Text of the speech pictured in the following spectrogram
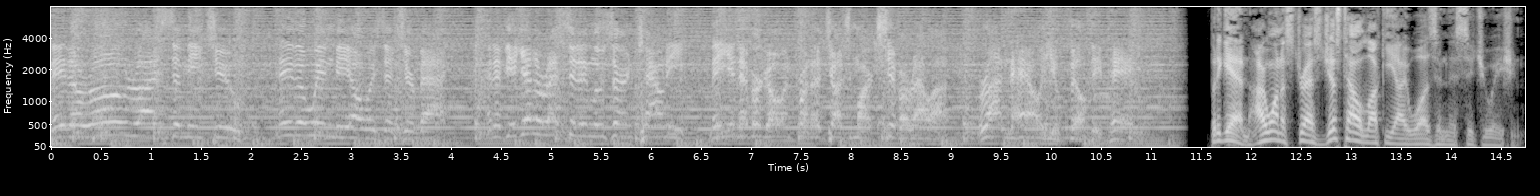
May the road rise to meet you. May the wind be always at your back. And if you get arrested in Luzerne County, may you never go in front of Judge Mark Ciavarella. Rotten hell, you filthy pig. But again, I want to stress just how lucky I was in this situation.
